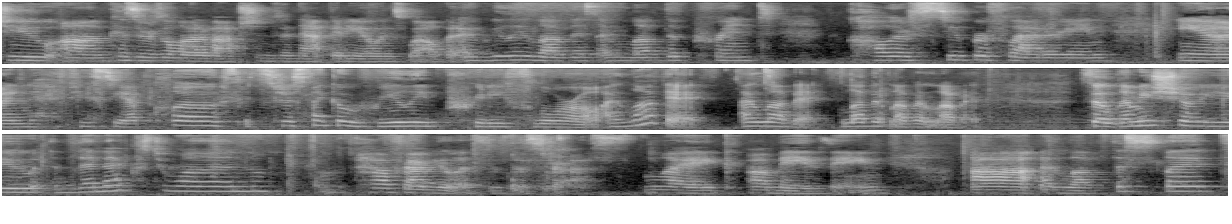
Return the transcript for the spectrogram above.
to, um, cause there's a lot of options in that video as well. But I really love this. I love the print color super flattering. And if you see up close, it's just like a really pretty floral. I love it. I love it. Love it, love it, love it. So let me show you the next one. How fabulous is this dress? Like amazing. Uh, I love the slit.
